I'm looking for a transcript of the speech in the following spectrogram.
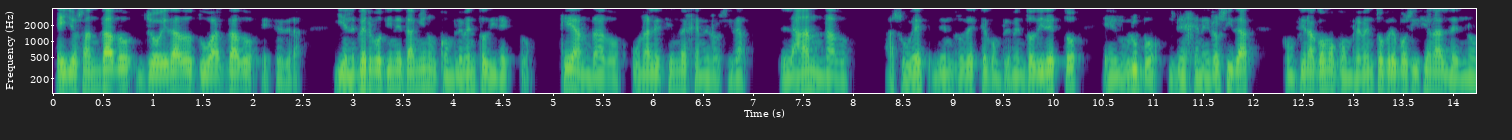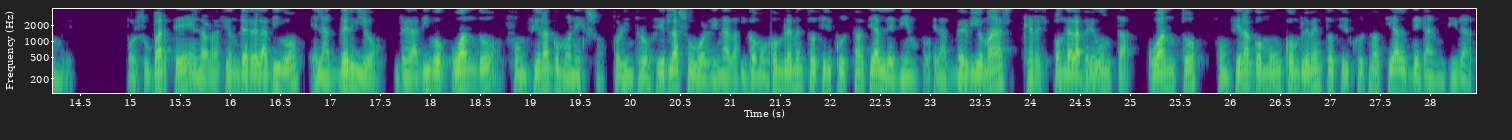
ellos han dado, yo he dado, tú has dado, etc. Y el verbo tiene también un complemento directo. ¿Qué han dado? Una lección de generosidad. La han dado. A su vez, dentro de este complemento directo, el grupo de generosidad funciona como complemento preposicional del nombre. Por su parte, en la oración de relativo, el adverbio relativo cuando funciona como nexo, por introducir la subordinada, y como complemento circunstancial de tiempo. El adverbio más, que responde a la pregunta cuánto, funciona como un complemento circunstancial de cantidad.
